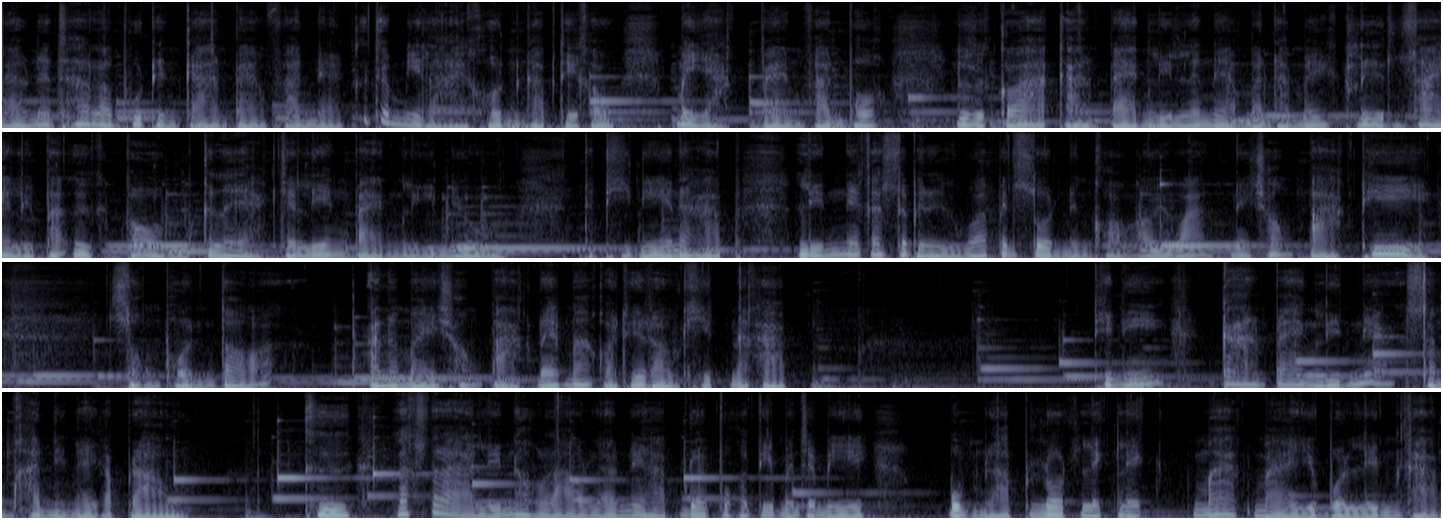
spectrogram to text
แล้วเนี่ยถ้าเราพูดถึงการแปรงฟันเนี่ยก็จะมีหลายคนครับที่เขาไม่อยากแปรงฟันเพราะรู้สึกว่าการแปรงลิ้นแล้วเนี่ยมันทำให้คลื่นไส้หรือพระอึกพระอมก็เลยอยากจะเลี่ยงแปรงลิ้นอยู่ แต่ทีนี้นะครับ ลิ้นเนี่ยก็จะเป็นถือว่าเป็นส่วนหนึ่งของอวัยวะในช่องปากที่ ส่งผลต่ออนามัยช่องปากได้มากกว่าที่เราคิดนะครับ ทีนี้การแปรงลิ้นเนี่ยสำคัญยังไงกับเรา คือลักษณะลิ้นของเราแล้วเนี่ยครับโดยปกติมันจะมีปุ่มรับรสเล็ก ๆ มากมายอยู่บนลิ้นครับ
